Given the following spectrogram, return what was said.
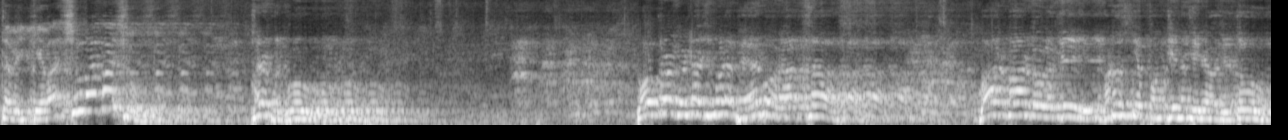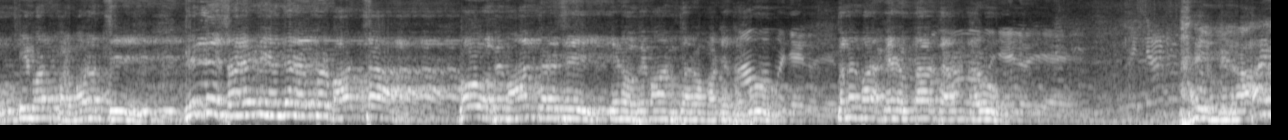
તમે કહેવા શું માંગો છો હરે પ્રભુ બેટા છે મારે ભેરવો રાક્ષસ બાર બાર ગો લગી મનુષ્ય પંક્તિ નથી રહેવા દેતો એ મારો જ છે. દિલ્હી શહેરની અંદર અકબર બાદશાહ બહુ અભિમાન કરે છે. તેનો અભિમાન ઉતારવા માટે પ્રભુ તમે મારા ઘેર અવતાર ધારણ કરો. રાય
